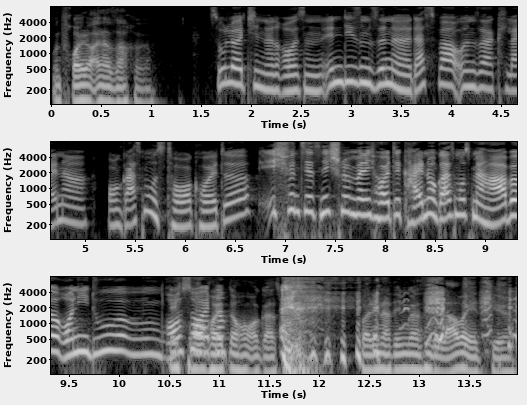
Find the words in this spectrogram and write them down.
und Freude einer Sache. So Leutchen da draußen, in diesem Sinne, das war unser kleiner Orgasmus-Talk heute. Ich finde es jetzt nicht schlimm, wenn ich heute keinen Orgasmus mehr habe. Ronny, du äh, brauchst ich du brauche heute heute noch? noch einen Orgasmus. Vor allem nach dem ganzen Gelaber jetzt hier.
